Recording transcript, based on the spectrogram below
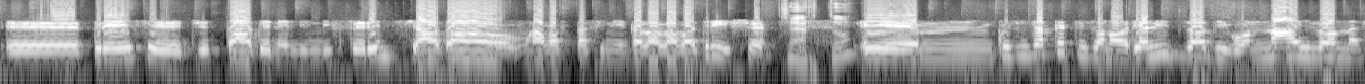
eh, prese e gettate nell'indifferenziata una volta finita la lavatrice. Certo. E, mm, questi sacchetti sono realizzati con nylon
